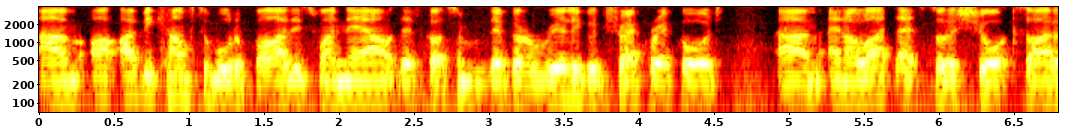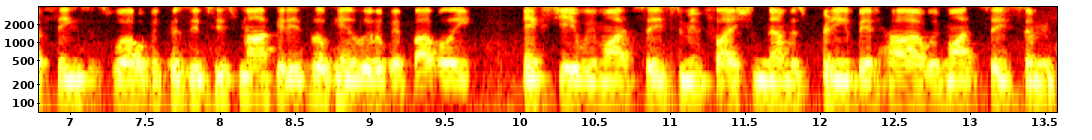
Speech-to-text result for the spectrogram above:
Um, I, would be comfortable to buy this one now. They've got some. They've got a really good track record, um, and I like that sort of short side of things as well. Because if this market is looking a little bit bubbly, next year we might see some inflation numbers printing a bit higher. We might see some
